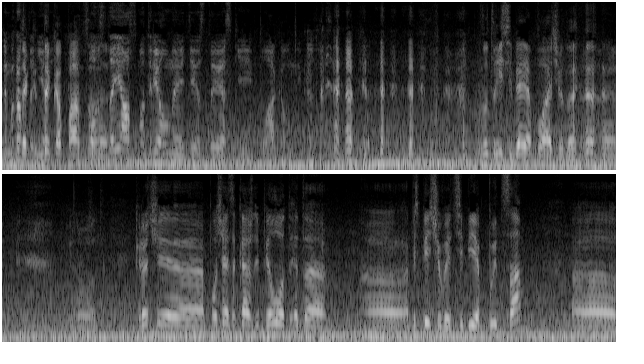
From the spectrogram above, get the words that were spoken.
Просто Док- не до- докопаться, Он да. стоял, смотрел на эти СТС и плакал, мне кажется. Внутри себя я плачу, да. Вот. Короче, э, получается, каждый пилот это э, обеспечивает себе быт сам. Э,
